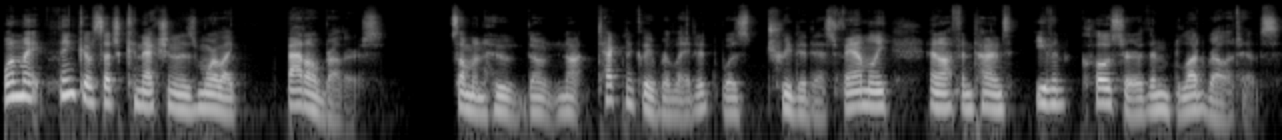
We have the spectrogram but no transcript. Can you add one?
One might think of such connection as more like battle brothers. Someone who, though not technically related, was treated as family, and oftentimes even closer than blood relatives.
